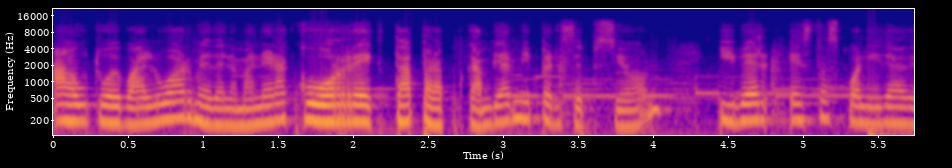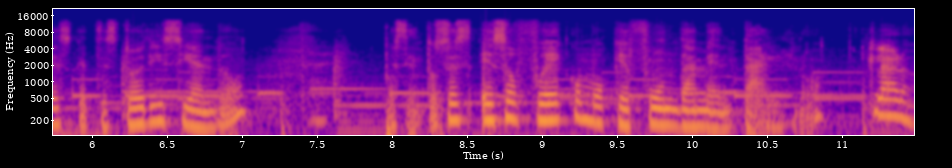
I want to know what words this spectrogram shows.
autoevaluarme de la manera correcta para cambiar mi percepción y ver estas cualidades que te estoy diciendo, pues entonces eso fue como que fundamental, ¿no? Claro.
